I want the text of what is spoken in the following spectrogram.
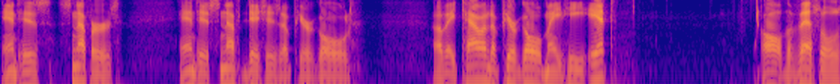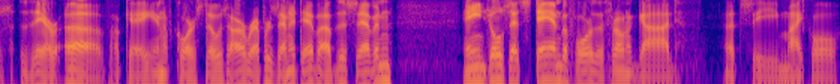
and his snuffers and his snuff dishes of pure gold. Of a talent of pure gold made he it, all the vessels thereof. Okay, and of course, those are representative of the seven angels that stand before the throne of God. Let's see, Michael,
